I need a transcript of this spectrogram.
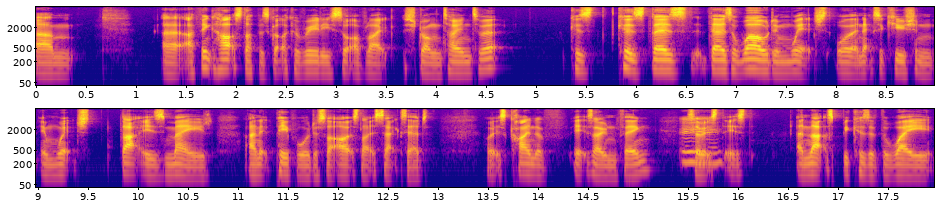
um uh, i think heartstopper's got like a really sort of like strong tone to it because because there's there's a world in which or an execution in which that is made and it people were just like oh it's like sex ed or it's kind of its own thing so it's it's and that's because of the way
